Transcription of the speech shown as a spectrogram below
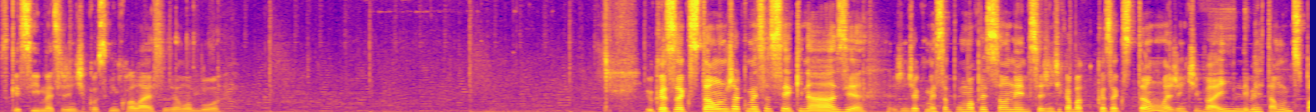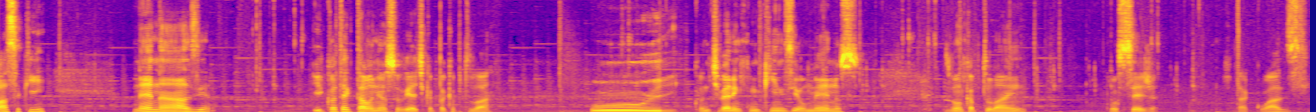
Esqueci, mas se a gente conseguir encolar essas é uma boa. E o Cazaquistão já começa a ser aqui na Ásia. A gente já começa a pôr uma pressão nele. Se a gente acabar com o Cazaquistão, a gente vai libertar muito espaço aqui, né, na Ásia. E quanto é que tá a União Soviética para capitular? Ui, quando tiverem com 15 ou menos, eles vão capitular, hein? Ou seja, tá quase.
